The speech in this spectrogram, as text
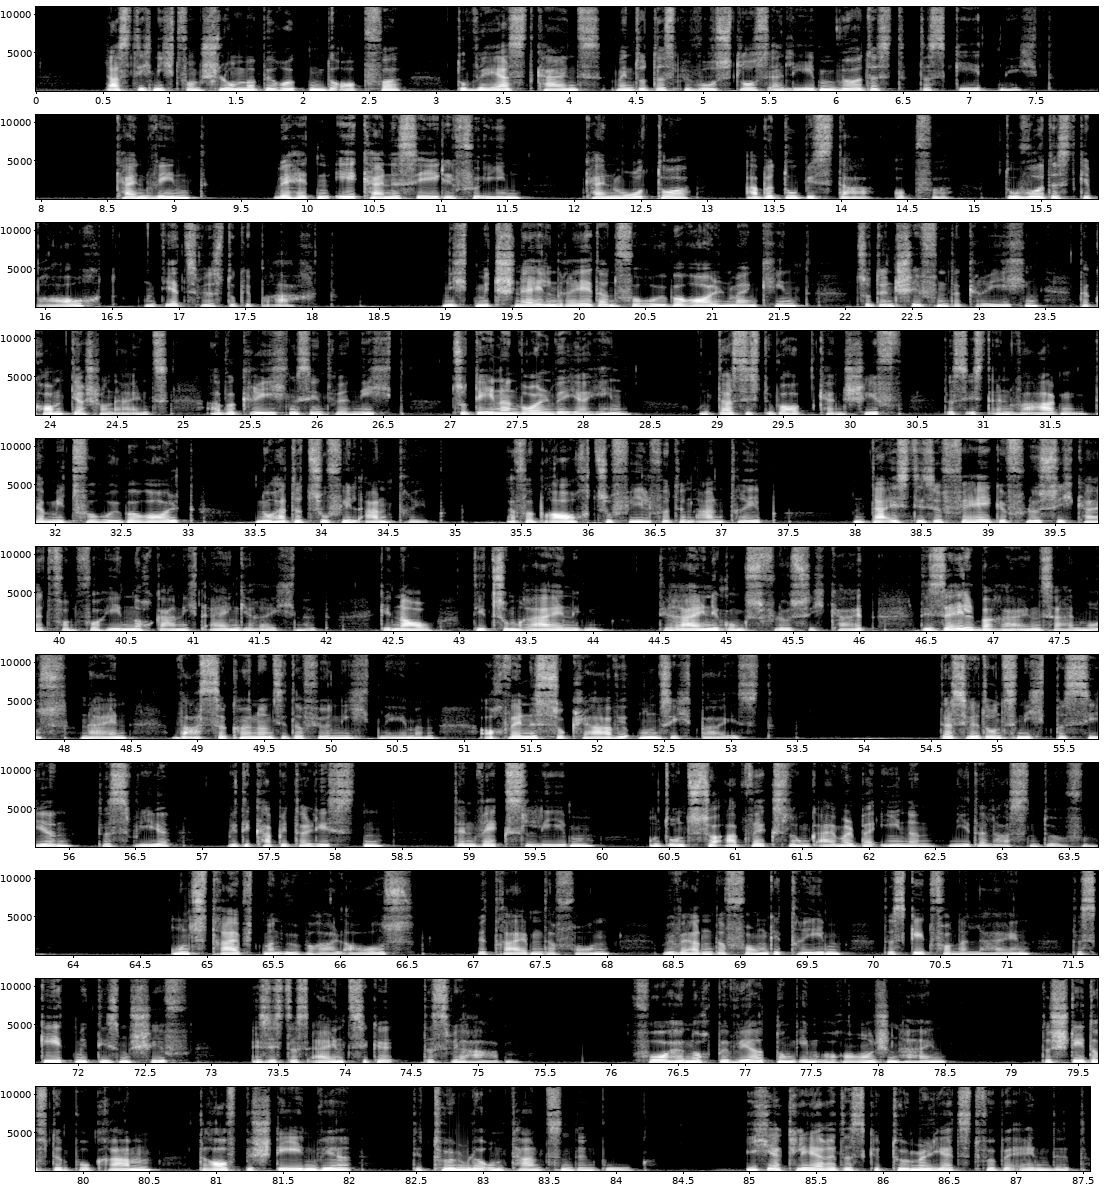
lass dich nicht vom Schlummer berücken, du Opfer, du wärst keins, wenn du das bewusstlos erleben würdest, das geht nicht. Kein Wind, wir hätten eh keine Segel für ihn, kein Motor, aber du bist da, Opfer, du wurdest gebraucht und jetzt wirst du gebracht. Nicht mit schnellen Rädern vorüberrollen, mein Kind, zu den Schiffen der Griechen, da kommt ja schon eins, aber Griechen sind wir nicht, zu denen wollen wir ja hin. Und das ist überhaupt kein Schiff, das ist ein Wagen, der mit vorüberrollt, nur hat er zu viel Antrieb. Er verbraucht zu viel für den Antrieb und da ist diese fähige Flüssigkeit von vorhin noch gar nicht eingerechnet. Genau, die zum Reinigen. Die Reinigungsflüssigkeit, die selber rein sein muss. Nein, Wasser können sie dafür nicht nehmen, auch wenn es so klar wie unsichtbar ist. Das wird uns nicht passieren, dass wir, wie die Kapitalisten, den Wechsel lieben und uns zur Abwechslung einmal bei ihnen niederlassen dürfen. Uns treibt man überall aus, wir treiben davon, wir werden davongetrieben, das geht von allein, das geht mit diesem Schiff, es ist das Einzige, das wir haben. Vorher noch Bewirtung im Orangenhain, das steht auf dem Programm, darauf bestehen wir, die Tümmler umtanzen den Bug. Ich erkläre das Getümmel jetzt für beendet.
